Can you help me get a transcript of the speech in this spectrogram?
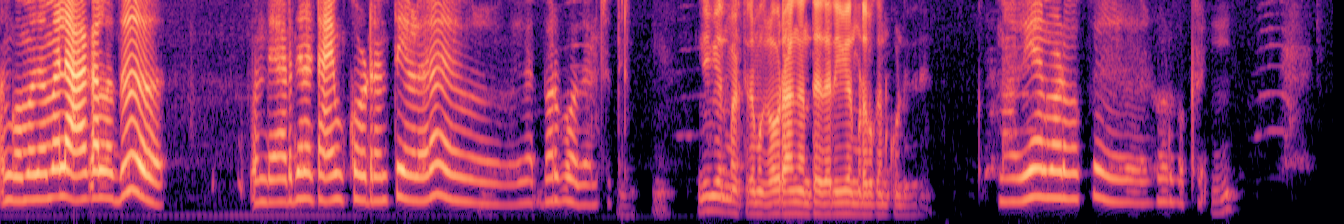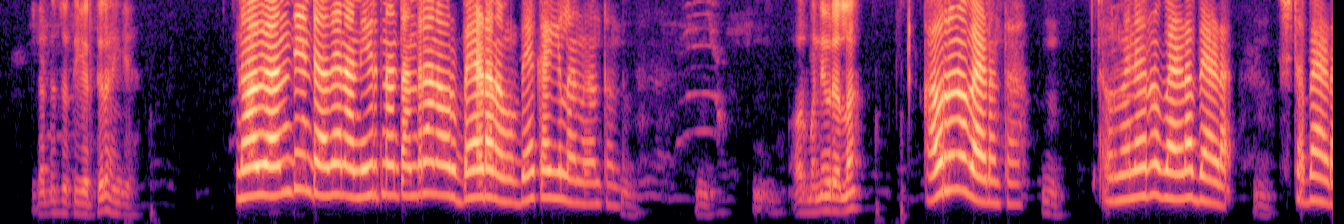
ಹಂಗೆ ಒಮ್ಮೊಮ್ಮೆ ಆಗಲ್ಲದು. ಒಂದು ಎರಡು ದಿನ ಟೈಮ್ ಕೊಡ್ರಿ ಅಂತ ಹೇಳಿದ್ರೆ ಇವತ್ತು ಬರ್ಬೋದು ಅನ್ಸುತ್ತೆ. ನೀವೇನು ಮಾಡ್ತೀರಾ ಮಗ? ಅವ್ರು ಹಂಗೆ ಅಂತ ಇದ್ದಾರೆ ನೀವೇನು ಮಾಡ್ಬೇಕು ಅನ್ಕೊಂಡಿದ್ದೀರಿ? ನಾವೇನು ಮಾಡ್ಬೇಕು ನೋಡ್ಬೇಕ್ರಿ ರೀ ಗಂಡನ ಜೊತೆಗೆ ಇರ್ತೀರಾ ಹೆಂಗೆ? ನಾವು ಅಂದಿನ್ರಿ ಅದೇ ನಾನು ಇರ್ತಂತಂದ್ರೆ ಅವ್ರು ಬೇಡ ನಮ್ಗೆ ಬೇಕಾಗಿಲ್ಲ ನನಗಂತಂದು. ಅವ್ರ ಮನೆಯವರೆಲ್ಲ? ಅವ್ರೂ ಬೇಡ ಅಂತಾರ ಅವ್ರ ಮನೆಯವ್ರು ಬೇಡ ಬೇಡ. ಇಷ್ಟ ಬೇಡ.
